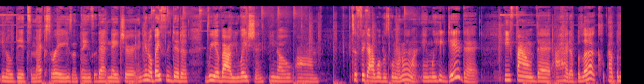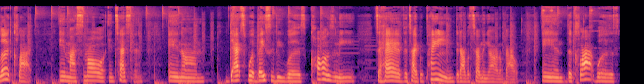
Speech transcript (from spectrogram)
you know, did some x rays and things of that nature, and, you know, basically did a reevaluation, you know, um, to figure out what was going on. And when he did that, he found that I had a blood a blood clot in my small intestine, and um, that's what basically was causing me to have the type of pain that I was telling y'all about. And the clot was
